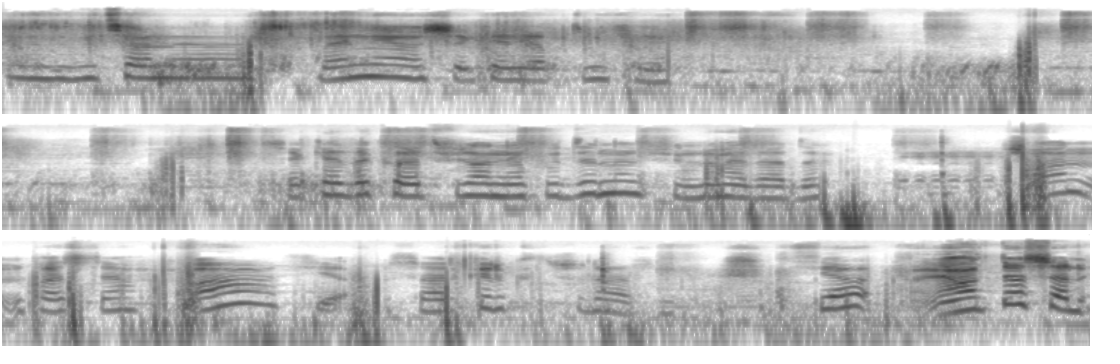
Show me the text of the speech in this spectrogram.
Şimdi bir tane ben niye şeker yaptım ki? Şekerde kağıt falan yapıldığını düşündüm herhalde. Şu an pasta... Aa siyah, sarkır kutusu lazım. Siyah... Hatta sarı...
